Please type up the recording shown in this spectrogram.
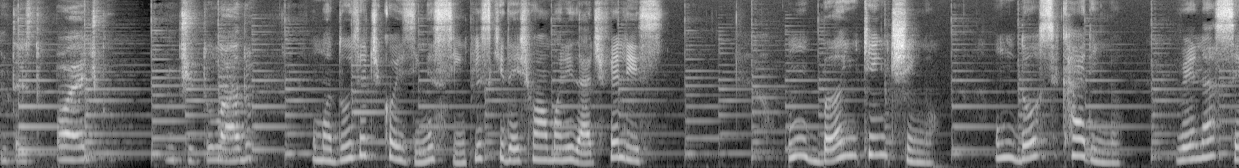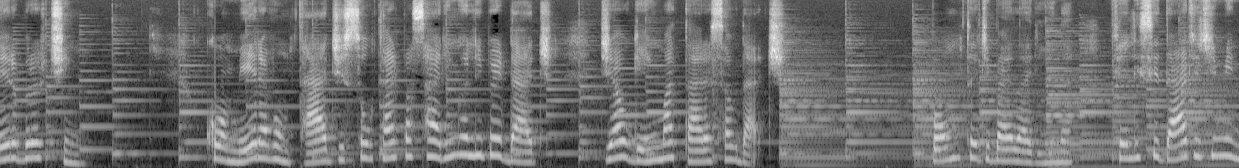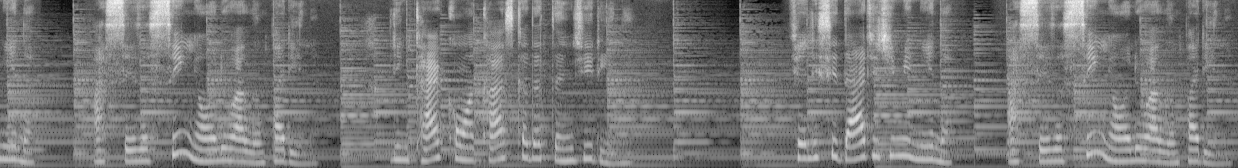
um texto poético intitulado Uma dúzia de coisinhas simples que deixam a humanidade feliz. Um banho quentinho, um doce carinho, ver nascer o brotinho. Comer à vontade, soltar passarinho à liberdade, de alguém matar a saudade. Ponta de bailarina, felicidade de menina, acesa sem óleo a lamparina brincar com a casca da tangerina. Felicidade de menina, acesa sem óleo a lamparina.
